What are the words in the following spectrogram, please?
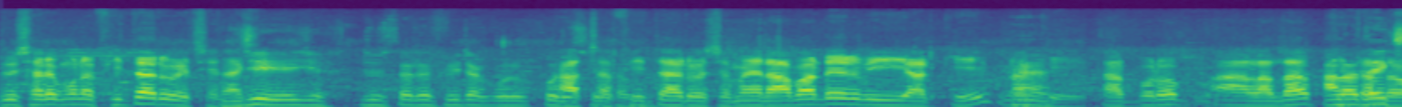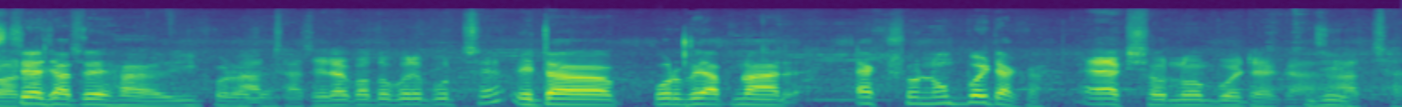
দুই সাইডে মনে হয় ফিতা রয়েছে নাকি? জি এই যে দুই সাইডে ফিটা করে আচ্ছা ফিতা রয়েছে। মানে রাবারের ই আর কি নাকি? তারপরও আলাদা ফিতা আলাদা এক্সট্রা যাতে হ্যাঁ ই করা আচ্ছা আচ্ছা। এটা কত করে পড়ছে? এটা পড়বে আপনার একশো নব্বই টাকা। একশো নব্বই টাকা। জি। আচ্ছা।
